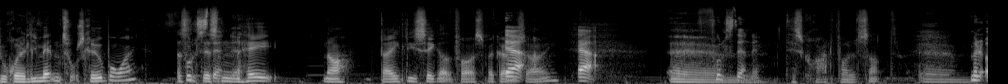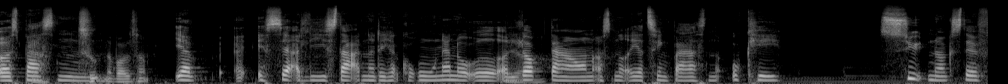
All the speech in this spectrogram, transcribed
du rører lige mellem to skrivebord, ikke? Altså, det er sådan, hey, nå, der er ikke lige sikkerhed for os, hvad gør Ja. vi så, ikke? ja. Øhm, Fuldstændig. Det er sgu ret voldsomt. Øhm, Men også bare Ja, sådan, tiden er voldsom. jeg, især lige i starten af det her corona noget, og Ja. lockdown og sådan noget, jeg tænkte bare sådan, okay, sygt nok, Steff,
